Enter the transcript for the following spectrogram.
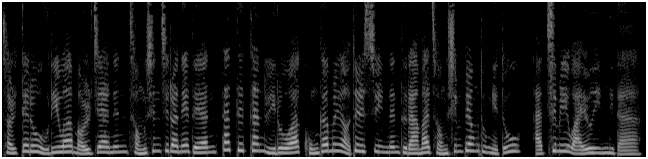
절대로 우리와 멀지 않은 정신질환에 대한 따뜻한 위로와 공감을 얻을 수 있는 드라마 정신병동에도 아침이 와요입니다.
